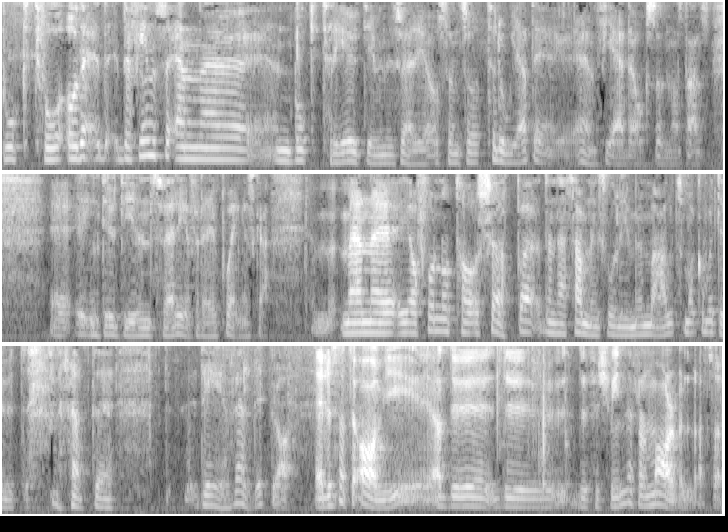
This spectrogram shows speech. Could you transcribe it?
Bok 2. Och det, det, finns en, eh, en bok 3 utgiven i Sverige och sen så tror jag att det är en fjärde också någonstans. Eh, inte utgiven i Sverige för det är på engelska. Men eh, jag får nog ta och köpa den här samlingsvolymen med allt som har kommit ut för att eh, det är väldigt bra. är det så att du avger, att du, du, du försvinner från Marvel alltså?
